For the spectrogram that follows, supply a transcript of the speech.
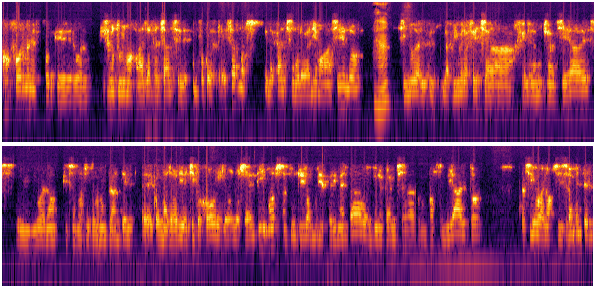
conforme, porque bueno, quizás no tuvimos ayer la chance de un poco de expresarnos en la cancha como lo veníamos haciendo. Ajá. Sin duda, el- la primera fecha genera muchas ansiedades. Y bueno, quizás nosotros con un plantel eh, con mayoría de chicos jóvenes lo, lo sentimos, ante un rival muy experimentado, ante una cancha con un paso muy alto. Así que bueno, sinceramente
